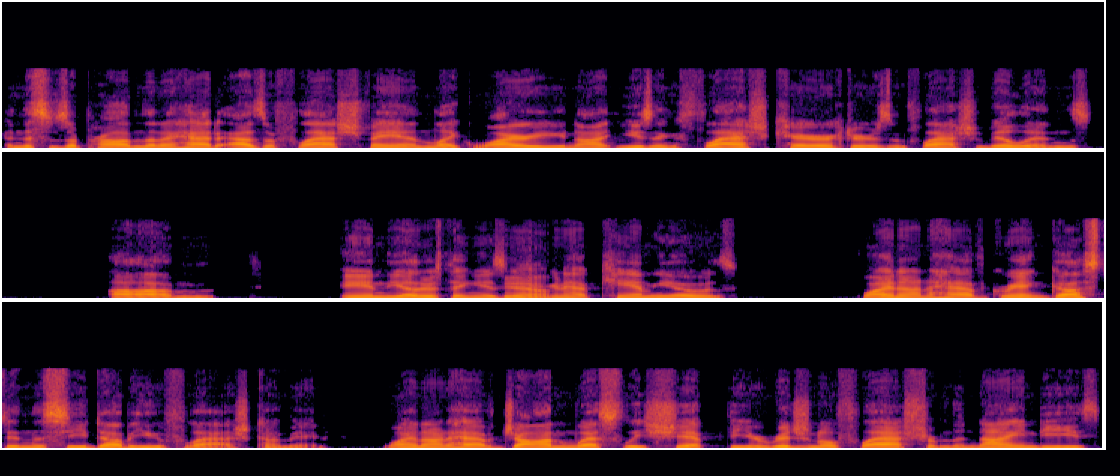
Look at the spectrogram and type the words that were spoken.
And this is a problem that I had as a Flash fan. Like, why are you not using Flash characters and Flash villains? Um, and the other thing is, if you're going to have cameos, why not have Grant Gustin, the CW Flash come in? Why not have John Wesley Shipp, the original Flash from the 90s,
